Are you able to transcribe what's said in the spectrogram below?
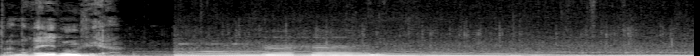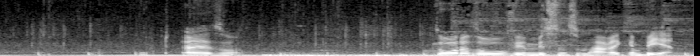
Dann reden wir. Also. So oder so, wir müssen zum haarigen Bären.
